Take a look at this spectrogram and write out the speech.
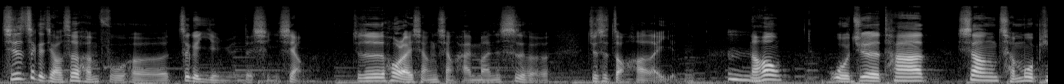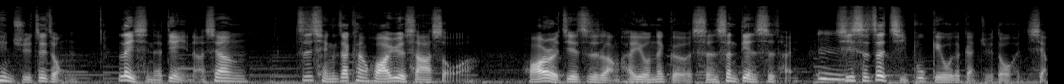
其实这个角色很符合这个演员的形象，就是后来想想还蛮适合，就是找他来演的，嗯，然后我觉得他。像《沉默骗局》这种类型的电影啊，像之前在看《花月杀手》啊，《华尔街之狼》，还有那个《神圣电视台》，嗯，其实这几部给我的感觉都很像，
